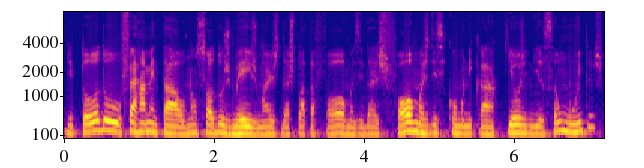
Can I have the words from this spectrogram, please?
de todo o ferramental, não só dos meios, mas das plataformas e das formas de se comunicar, que hoje em dia são muitas,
